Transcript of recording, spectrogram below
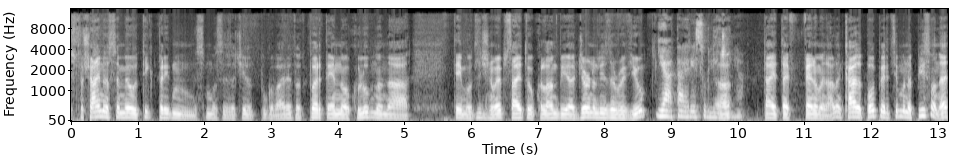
Slučajno sem imel tik preden smo se začeli pogovarjati odprt eno kolumno na tem odličnem websajtu Columbia Journalism Review. Ja, ta je res odličen. Uh, ta je, ta je fenomenalen. Kyle Pope je recimo napisal, ne,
